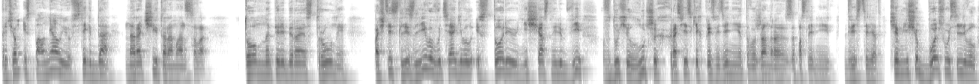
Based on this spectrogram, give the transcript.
Причем исполнял ее всегда нарочито романсово, томно перебирая струны, почти слезливо вытягивал историю несчастной любви в духе лучших российских произведений этого жанра за последние 200 лет, чем еще больше усиливал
